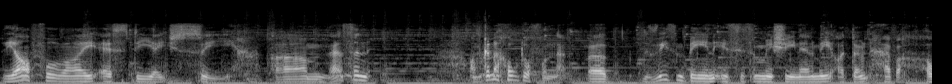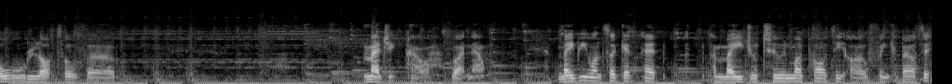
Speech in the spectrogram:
The R4I SDHC. Um, that's an. I'm going to hold off on that. Uh, the reason being is it's a machine enemy. I don't have a whole lot of uh, magic power right now. Maybe once I get a, a mage or two in my party, I'll think about it.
